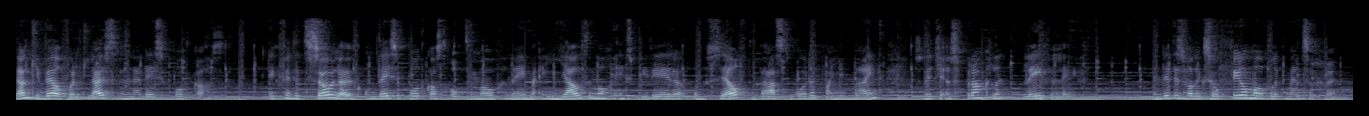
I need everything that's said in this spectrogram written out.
Dankjewel voor het luisteren naar deze podcast. Ik vind het zo leuk om deze podcast op te mogen nemen en jou te mogen inspireren om zelf de baas te worden van je mind, zodat je een sprankelijk leven leeft. En dit is wat ik zoveel mogelijk mensen gun.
